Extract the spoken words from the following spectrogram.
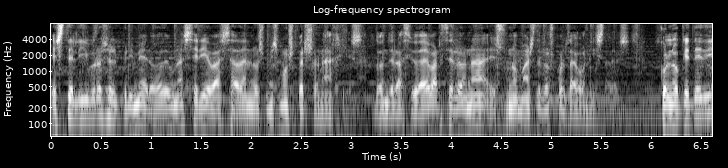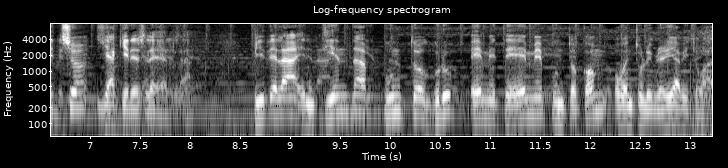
Este libro es el primero de una serie basada en los mismos personajes, donde la ciudad de Barcelona es uno más de los protagonistas. Con lo que te he dicho, ya quieres leerla. Pídela en tienda.groupmtm.com o en tu librería habitual.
